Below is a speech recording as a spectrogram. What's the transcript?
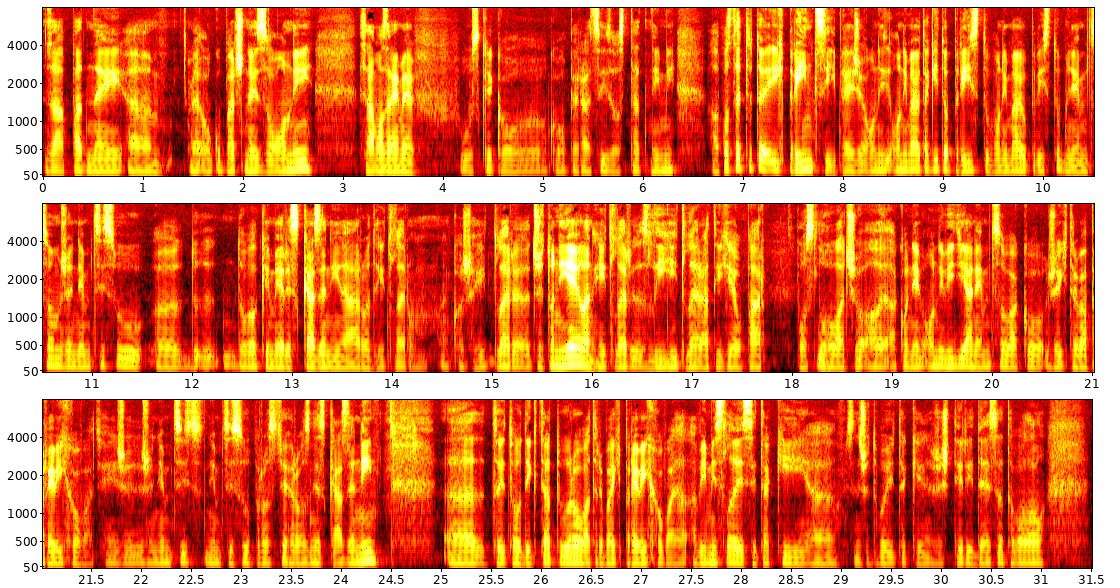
západnej um, okupačnej zóny. Samozrejme v úzkej ko- kooperácii s ostatnými. A v podstate to je ich princíp, hej, že oni, oni majú takýto prístup. Oni majú prístup k Nemcom, že Nemci sú uh, do, do veľkej miery skazený národ Hitlerom. Akože Hitler, že to nie je len Hitler, zlý Hitler a tých jeho pár posluhovačov, ale ako ne, oni vidia Nemcov ako, že ich treba prevychovať. Hej, že, že Nemci, Nemci sú proste hrozne skazení uh, tou diktatúrou a treba ich prevychovať. A vymysleli si taký, uh, myslím, že to boli také, že 4D sa to volalo,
